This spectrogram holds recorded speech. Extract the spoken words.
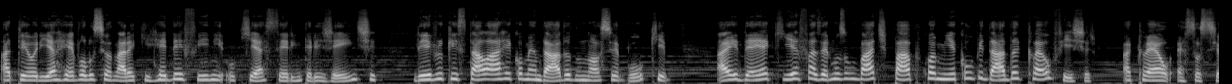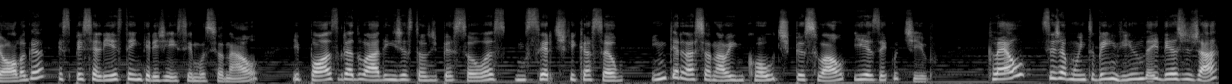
a teoria revolucionária que redefine o que é ser inteligente, livro que está lá recomendado no nosso e-book, a ideia aqui é fazermos um bate-papo com a minha convidada Cleo Fischer. A Cleo é socióloga, especialista em inteligência emocional e pós-graduada em gestão de pessoas com certificação internacional em coach pessoal e executivo. Cleo, seja muito bem-vinda e desde já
